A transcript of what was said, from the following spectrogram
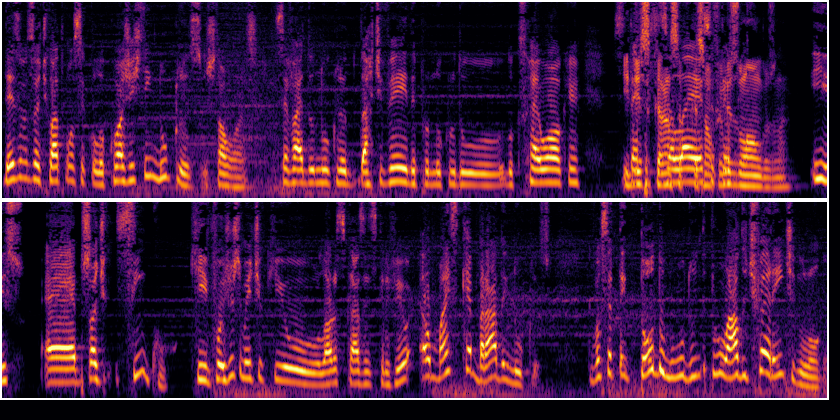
Desde o episódio 4, como você colocou, a gente tem núcleos Star Wars. Você vai do núcleo do Darth Vader pro núcleo do Luke Skywalker. E descansa, Princesa porque Leia, são filmes tem- longos, né? Isso. É, episódio 5, que foi justamente o que o Lawrence Kasdan escreveu, é o mais quebrado em núcleos. Que Você tem todo mundo indo pra um lado diferente no longa.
